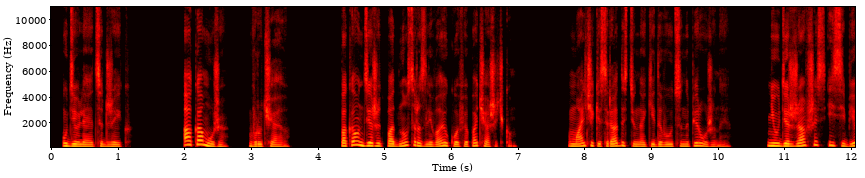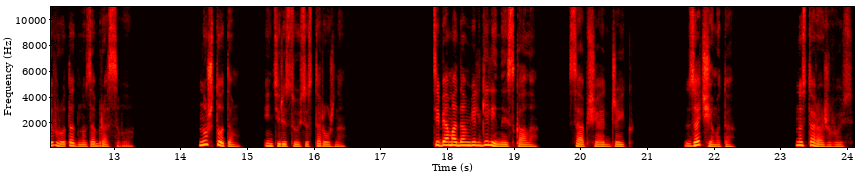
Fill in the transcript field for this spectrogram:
— удивляется Джейк. «А кому же?» Вручаю. Пока он держит поднос, разливаю кофе по чашечкам. Мальчики с радостью накидываются на пирожные. Не удержавшись, и себе в рот одно забрасываю. «Ну что там?» — интересуюсь осторожно. «Тебя мадам Вильгелина искала», — сообщает Джейк. «Зачем это?» Настораживаюсь.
